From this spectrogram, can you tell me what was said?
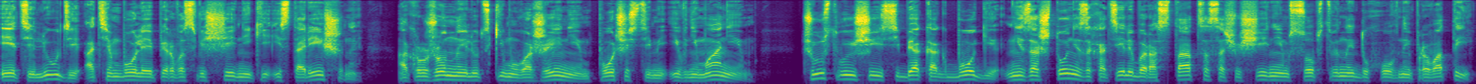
Эти люди, а тем более первосвященники и старейшины, окруженные людским уважением, почестями и вниманием, чувствующие себя как боги, ни за что не захотели бы расстаться с ощущением собственной духовной правоты,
